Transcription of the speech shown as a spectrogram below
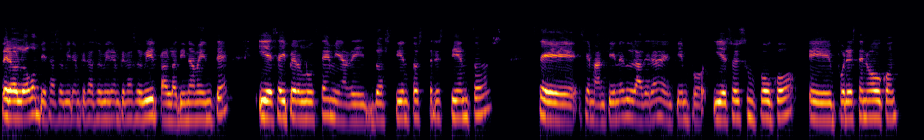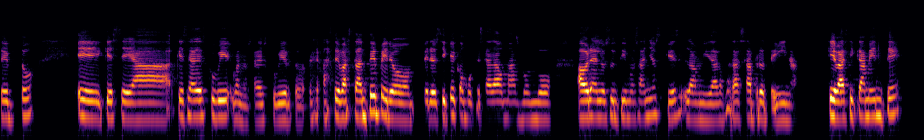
pero luego empieza a subir, empieza a subir, empieza a subir paulatinamente y esa hiperglucemia de 200, 300 se, mantiene duradera en el tiempo. Y eso es un poco eh, por este nuevo concepto eh, que, se ha, que se ha descubierto, bueno, se ha descubierto hace bastante, pero, pero sí que como que se ha dado más bombo ahora en los últimos años, que es la unidad grasa-proteína, que básicamente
